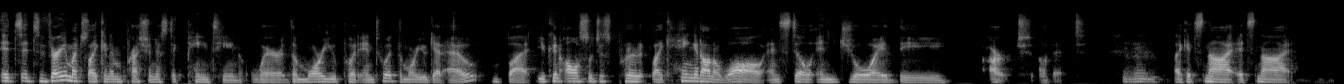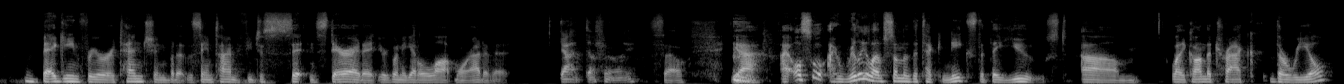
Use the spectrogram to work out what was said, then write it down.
it's it's very much like an impressionistic painting where the more you put into it the more you get out but you can also just put it like hang it on a wall and still enjoy the art of it Mhm. like it's not it's not begging for your attention but at the same time if you just sit and stare at it you're going to get a lot more out of it Yeah, definitely. so yeah i also i really love some of the techniques that they used um like on the track the real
